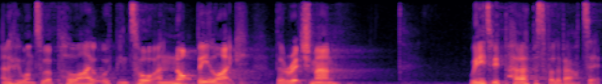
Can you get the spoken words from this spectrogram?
and if we want to apply what we've been taught and not be like the rich man, we need to be purposeful about it.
